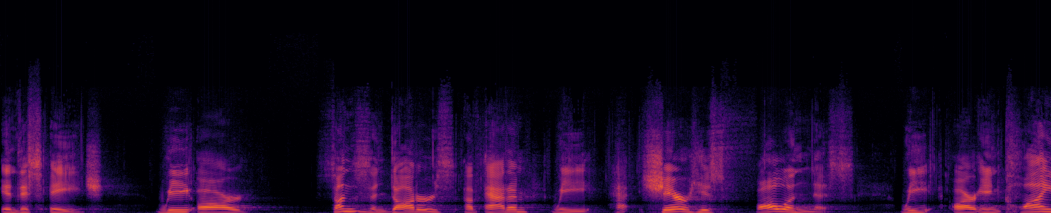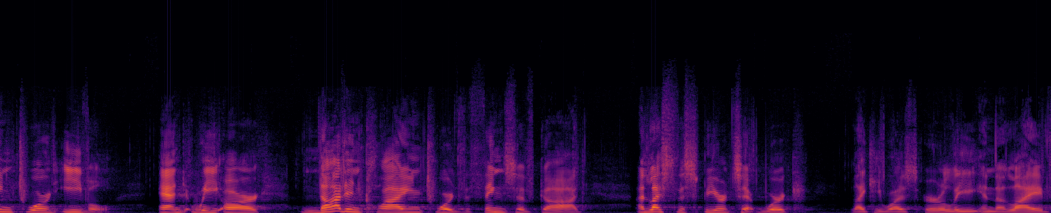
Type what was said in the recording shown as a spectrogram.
in this age. We are sons and daughters of Adam. We ha- share his fallenness we are inclined toward evil and we are not inclined toward the things of God unless the Spirit's at work like he was early in the lives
